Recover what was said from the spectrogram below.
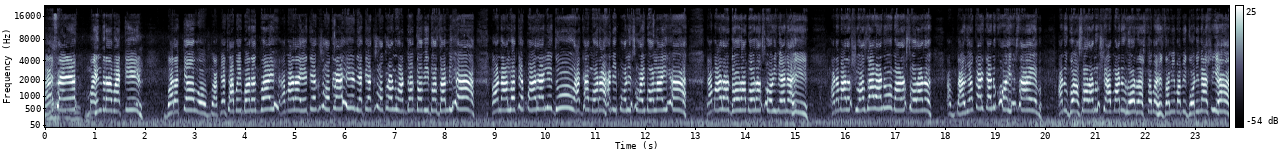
હા સાહેબ મહેન્દ્ર વકીલ. ભરત પેથાભાઈ ભરતભાઈ અમારા એક એક છોકરા હિન એક એક છોકરાનું અડધો તો વીઘો જમી હે અને આ લોકો પારા લીધું. આખા મોરાહાની પોલીસ હોય બોલાઈ હે અમારો ડોરો બોરો છોડી મેં નહીં અને મારે શું જવાનું? મારા સોરાનું દાડિયો કાઢવાનું ખોઈ સાહેબ. અને ઘોસોરાનું શામાનું રોડ રસ્તો પર જમી બમી ગોડી નાસી હે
